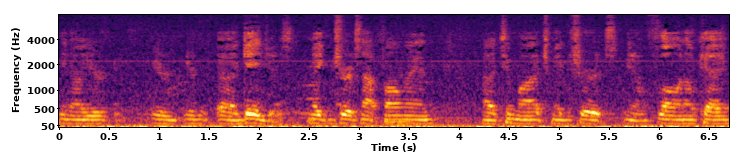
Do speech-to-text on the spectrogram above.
you know, your your your uh, gauges, making sure it's not foaming uh, too much, making sure it's you know flowing okay.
